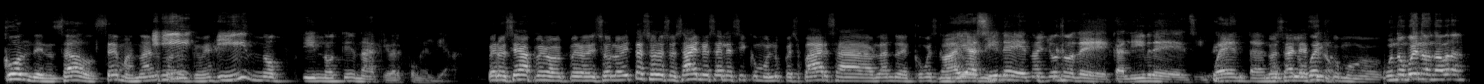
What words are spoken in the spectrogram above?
condensado semanal. Y, y, no, y no tiene nada que ver con el diablo. Pero o sea, pero, pero solo ahorita solo eso es, ay, no sale así como Lupe Esparza hablando de cómo es No hay así de, no hay uno de calibre 50. no, sale así como. Uno bueno, no habrá.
